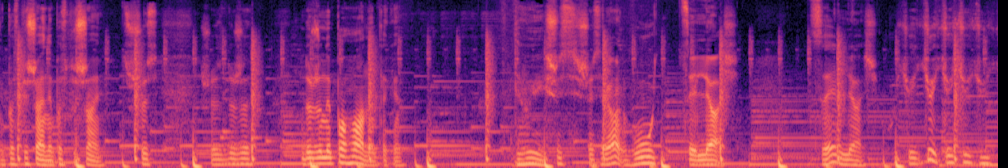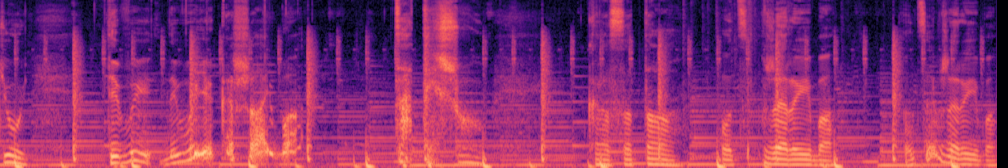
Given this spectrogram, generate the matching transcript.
Не поспішай, не поспішай. Щось, щось дуже, дуже непогане таке. Диви, щось, щось реально. Ой, це лящ. Це лящ. Ой-ой-ой-ой-ой-ой. Диви, диви, яка шайба. Та ти шо? Красота. Оце вже риба. Оце вже риба.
